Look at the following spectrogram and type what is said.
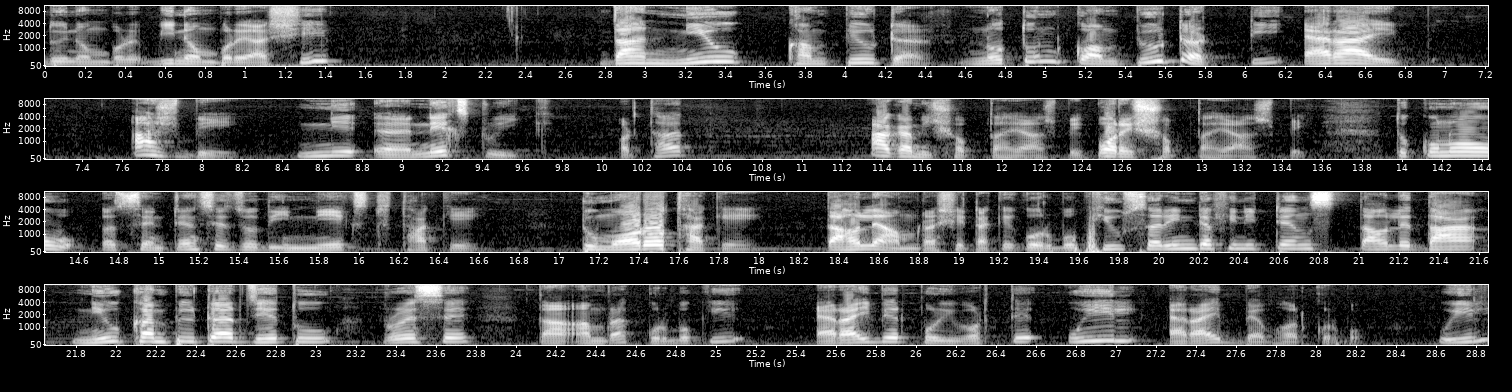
দুই নম্বরে, বি নম্বরে আসি। দ্য নিউ কম্পিউটার, নতুন কম্পিউটারটি অ্যারাইভ আসবে নেক্সট উইক অর্থাৎ আগামী সপ্তাহে আসবে, পরের সপ্তাহে আসবে। তো কোনো সেন্টেন্সে যদি নেক্সট থাকে টুমরো থাকে, তাহলে আমরা সেটাকে করব ফিউচার ইনডেফিনিট টেন্স তাহলে দ্য নিউ কম্পিউটার যেহেতু রয়েছে, তা আমরা করব কি, অ্যারাইভের পরিবর্তে উইল অ্যারাইভ ব্যবহার করব। উইল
